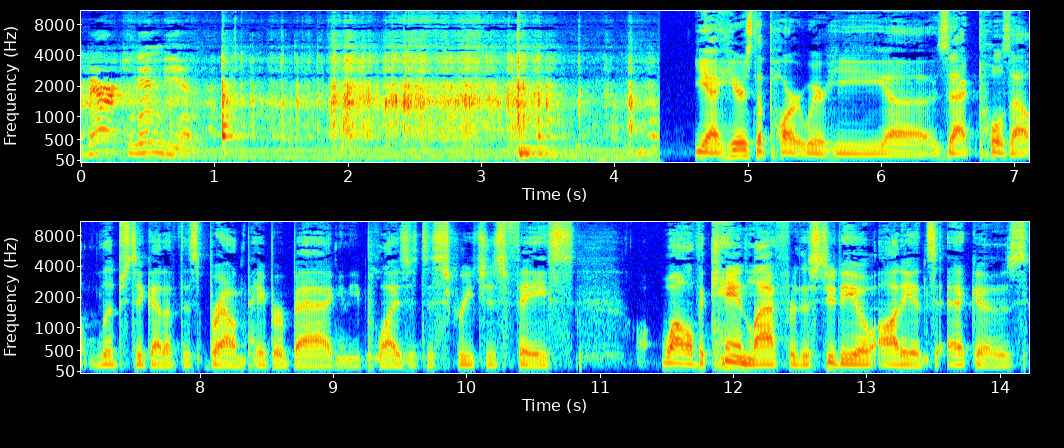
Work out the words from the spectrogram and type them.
American Indian. Yeah, here's the part where he uh, Zach pulls out lipstick out of this brown paper bag and he applies it to Screech's face, while the canned laughter of the studio audience echoes.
